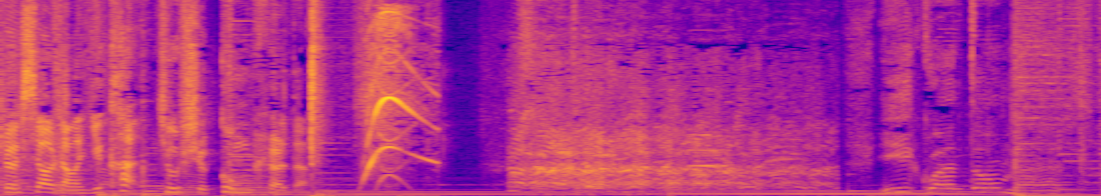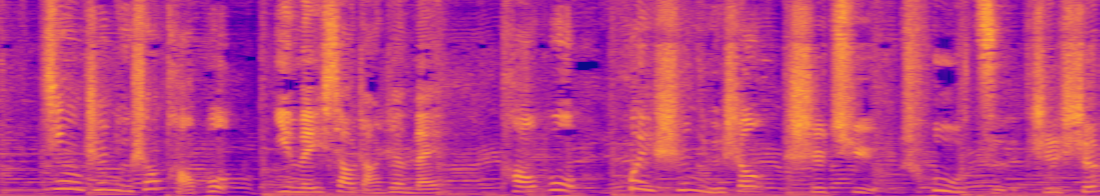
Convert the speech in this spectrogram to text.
这校长一看就是工科的。禁止女生跑步，因为校长认为跑步会使女生失去处子之身。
